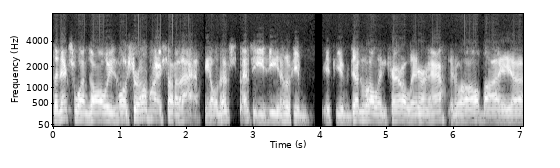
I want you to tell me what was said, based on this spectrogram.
the next one's always, well, sure, I'll buy some of that. You know, that's that's easy. You know, if you if you've done well in or in Afton, well, I'll buy uh,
